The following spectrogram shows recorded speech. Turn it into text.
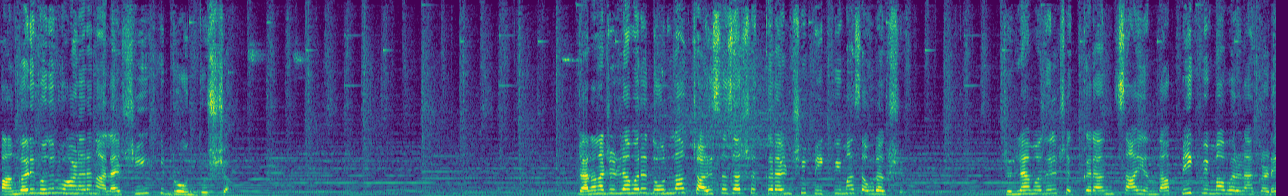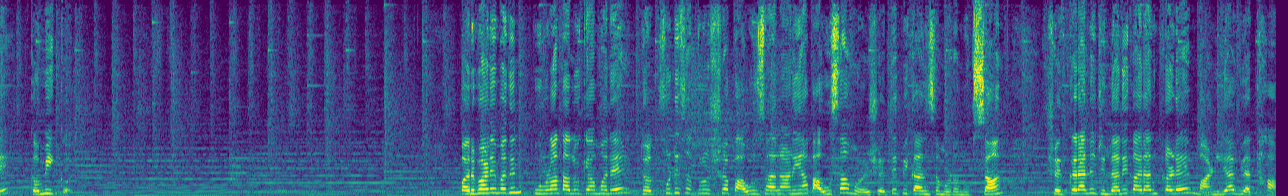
पांगरीमधून वाहणाऱ्या नाल्याची ही ड्रोन दृश्य. जालना जिल्ह्यामध्ये दोन लाख चाळीस हजार शेतकऱ्यांची पीक विमा संरक्षित. जिल्ह्यामधील शेतकऱ्यांचा यंदा पीक विमा भरण्याकडे कमी कर परभणीमधील पूर्णा तालुक्यामध्ये ढगफुटी सदृश्य पाऊस झाला आणि या पावसामुळे शेती पिकांचं मोठं नुकसान. शेतकऱ्यांनी जिल्हाधिकाऱ्यांकडे मांडल्या व्यथा.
